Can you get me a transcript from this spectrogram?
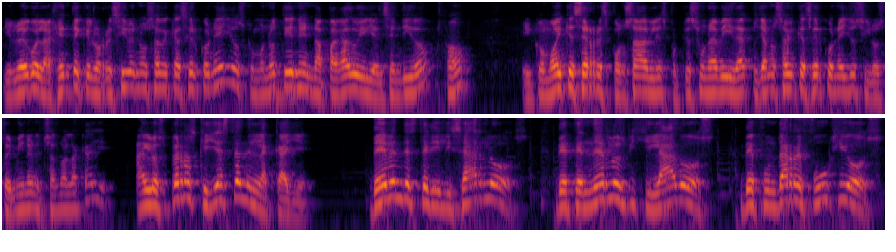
y luego la gente que los recibe no sabe qué hacer con ellos, como no tienen apagado y encendido, ¿no? Y como hay que ser responsables, porque es una vida, pues ya no saben qué hacer con ellos y los terminan echando a la calle. A los perros que ya están en la calle, deben de esterilizarlos, de tenerlos vigilados, de fundar refugios.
